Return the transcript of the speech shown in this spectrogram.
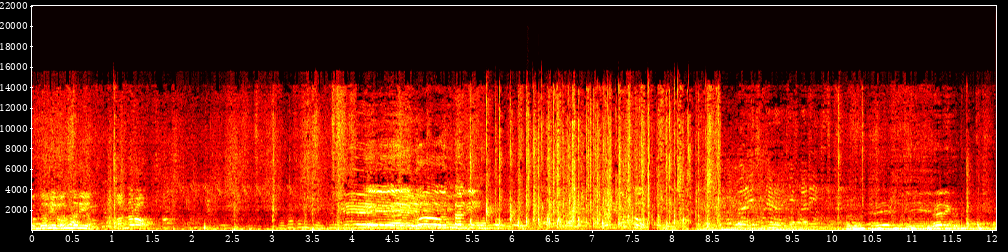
बंदरी बंदरी बंदरो ए गो uncle ji very good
